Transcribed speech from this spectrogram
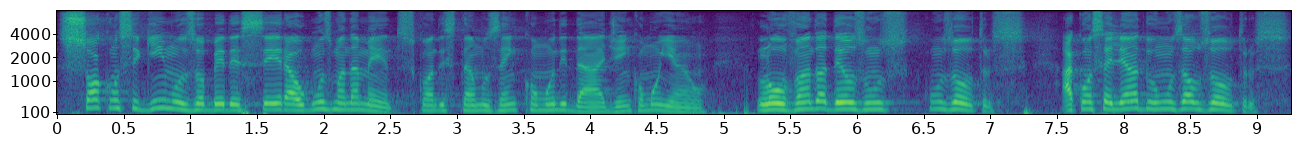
só conseguimos obedecer a alguns mandamentos quando estamos em comunidade, em comunhão, louvando a Deus uns com os outros, aconselhando uns aos outros,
